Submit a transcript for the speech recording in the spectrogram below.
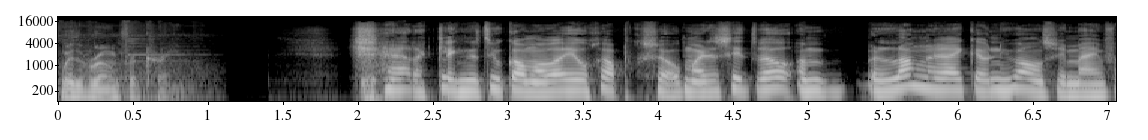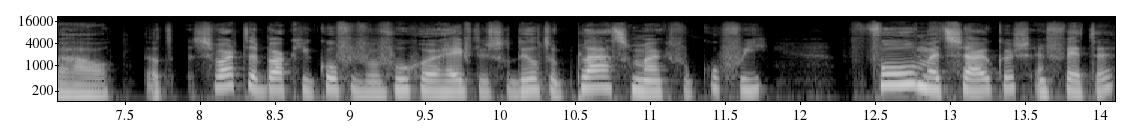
with room for cream. Ja, dat klinkt natuurlijk allemaal wel heel grappig zo. Maar er zit wel een belangrijke nuance in mijn verhaal. Dat zwarte bakje koffie van vroeger heeft dus gedeeltelijk plaatsgemaakt voor koffie. Vol met suikers en vetten,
